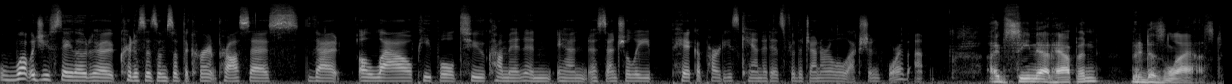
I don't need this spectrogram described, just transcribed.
What would you say, though, to criticisms of the current process that allow people to come in and, and essentially pick a party's candidates for the general election for them? I've seen that happen, but it doesn't last.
